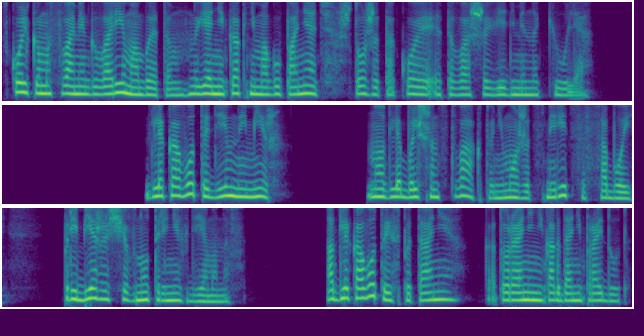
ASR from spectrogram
Сколько мы с вами говорим об этом, но я никак не могу понять, что же такое это ваша ведьмина кюля. Для кого-то дивный мир, но для большинства, кто не может смириться с собой, прибежище внутренних демонов. А для кого-то испытание, которое они никогда не пройдут.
